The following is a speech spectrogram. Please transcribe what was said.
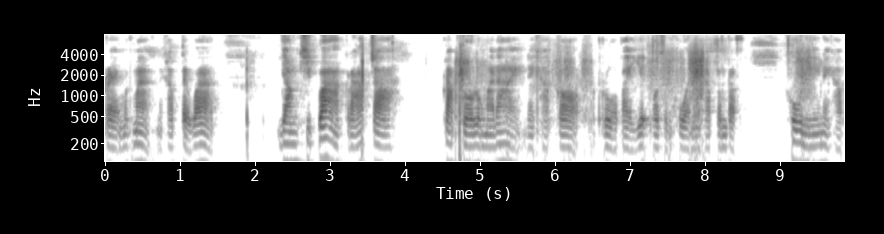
แรงมากๆนะครับ แต่ว่ายังคิดว่ากราฟจะกลับตัวลงมาได้นะครับ ก็รัวไปเยอะพอสมควรนะครับสำหรับคู่นี้นะครับ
